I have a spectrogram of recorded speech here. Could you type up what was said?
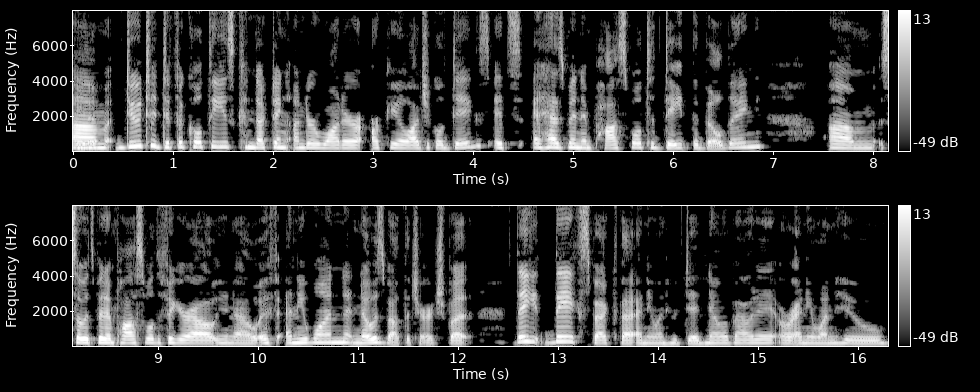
Um, due to difficulties conducting underwater archaeological digs, it's it has been impossible to date the building. Um, so it's been impossible to figure out, you know, if anyone knows about the church. But they they expect that anyone who did know about it or anyone who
